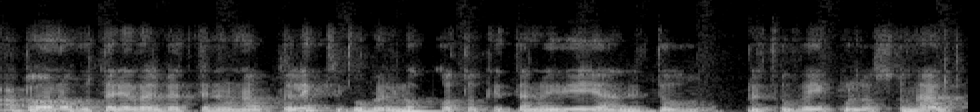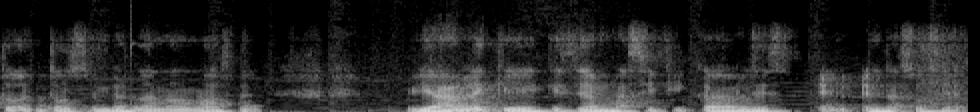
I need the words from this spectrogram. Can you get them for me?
a todos nos gustaría tal vez tener un auto eléctrico, pero los costos que están hoy día de estos, de estos vehículos son altos, entonces en verdad no nos hace viable que, que sean masificables en, en la sociedad.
